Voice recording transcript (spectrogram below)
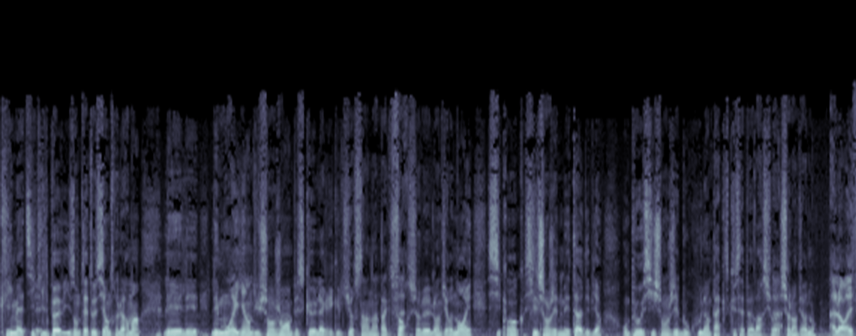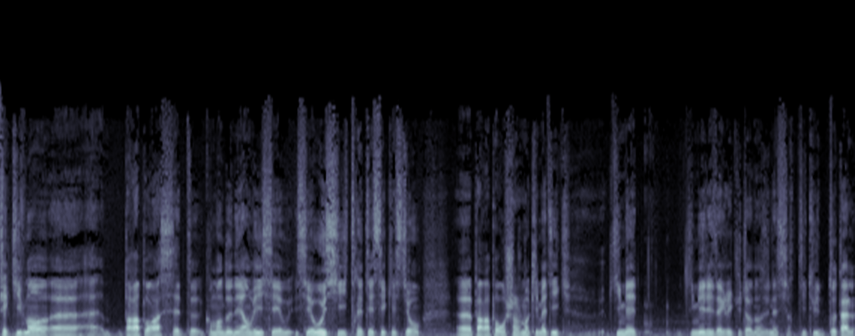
climatique. Ils peuvent, ils ont peut-être aussi entre leurs mains les, les, les moyens du changement, puisque l'agriculture, ça a un impact fort sur l'environnement. et si, s'ils changeaient de méthode, eh bien, on peut aussi changer beaucoup l'impact que ça peut avoir sur, ah. sur l'environnement. Alors, effectivement, euh, par rapport à cette, comment donner envie, c'est aussi traiter ces questions euh, par rapport au changement climatique, qui met, les agriculteurs dans une incertitude totale.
